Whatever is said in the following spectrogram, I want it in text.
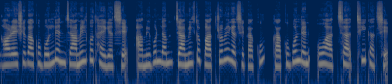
ঘরে এসে কাকু বললেন, জামিল কোথায় গেছে? আমি বললাম, জামিল তো বাথরুমে গেছে কাকু। কাকু বললেন, ও আচ্ছা ঠিক আছে।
